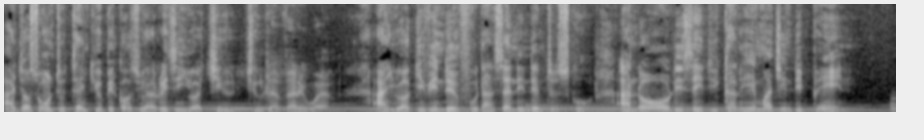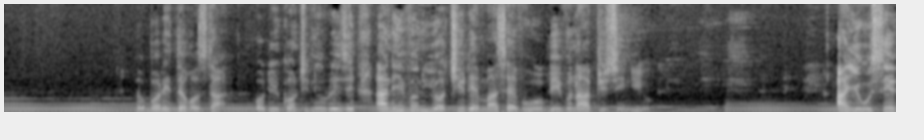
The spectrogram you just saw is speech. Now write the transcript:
I just want to thank you because you are raising your children very well. And you are giving them food and sending them to school. And all this, can you imagine the pain? Nobody does that. But you continue raising, and even your children myself will be even abusing you. And you will still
